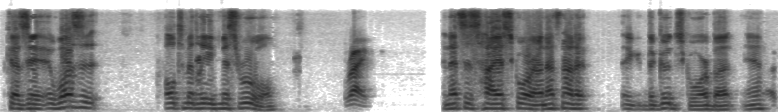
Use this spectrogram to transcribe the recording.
because it, it was ultimately Misrule, Right. and that's his highest score, and that's not a, the good score, but yeah. Not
